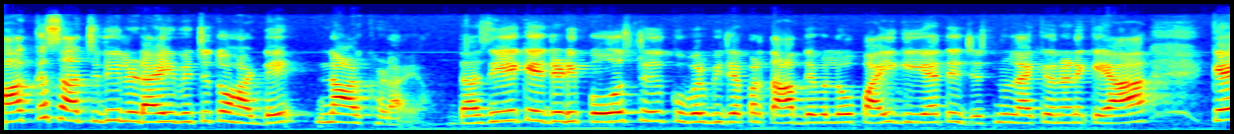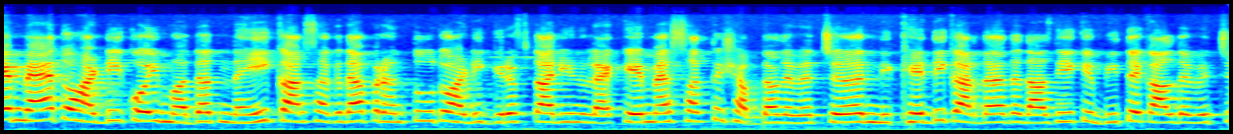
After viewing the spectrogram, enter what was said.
ਹੱਕ ਸੱਚ ਦੀ ਲੜਾਈ ਵਿੱਚ ਤੁਹਾਡੇ ਨਾਲ ਖੜਾ ਆ ਦੱਸਈਏ ਕਿ ਜਿਹੜੀ ਪੋਸਟ ਕੁਵਰ ਵਿਜੇ ਪ੍ਰਤਾਪ ਦੇ ਵੱਲੋਂ ਪਾਈ ਗਈ ਹੈ ਤੇ ਜਿਸ ਨੂੰ ਲੈ ਕੇ ਉਹਨਾਂ ਨੇ ਕਿਹਾ ਕਿ ਮੈਂ ਤੁਹਾਡੀ ਕੋਈ ਮਦਦ ਨਹੀਂ ਕਰ ਸਕਦਾ, ਪਰੰਤੂ ਤੁਹਾਡੀ ਗ੍ਰਿਫਤਾਰੀ ਨੂੰ ਲੈ ਕੇ ਮੈਂ ਸਖਤ ਸ਼ਬਦਾਂ ਦੇ ਵਿੱਚ ਨਿਖੇਧੀ ਕਰਦਾ ਹਾਂ ਤੇ ਦੱਸਦੀ ਕਿ ਬੀਤੇ ਕਾਲ ਦੇ ਵਿੱਚ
